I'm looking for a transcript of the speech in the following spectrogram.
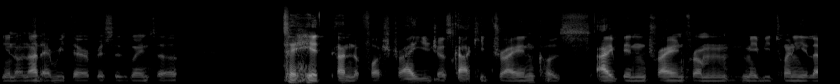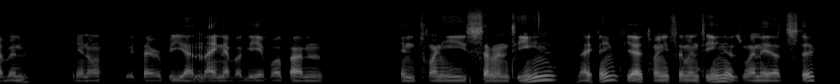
you know not every therapist is going to to hit on the first try you just gotta keep trying because i've been trying from maybe 2011 you know with therapy and i never gave up and in 2017 i think yeah 2017 is when it had stick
